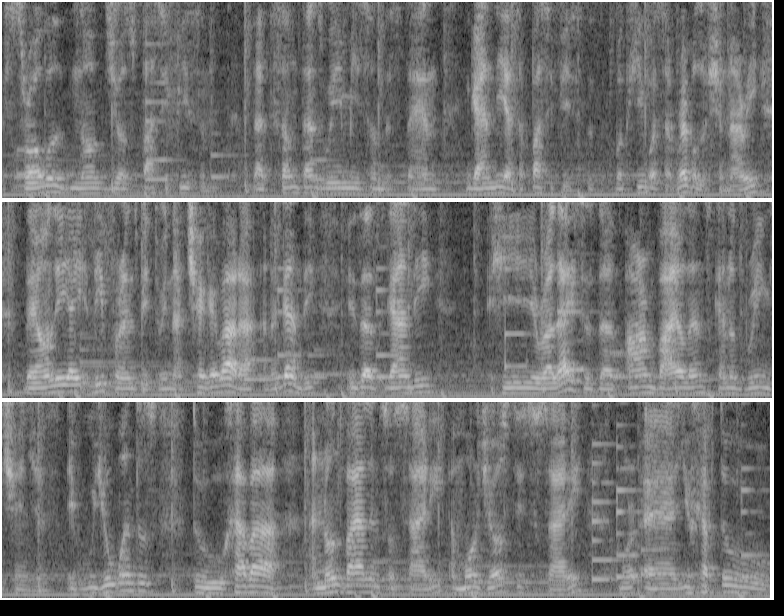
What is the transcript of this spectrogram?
struggle not just pacifism that sometimes we misunderstand gandhi as a pacifist but he was a revolutionary the only uh, difference between a che guevara and a gandhi is that gandhi he realizes that armed violence cannot bring changes. If you want us to have a, a non-violent society, a more justice society, more, uh, you have to,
